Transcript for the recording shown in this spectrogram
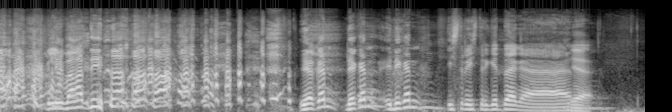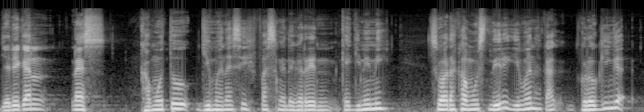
Geli banget nih. ya kan, dia kan ini kan istri-istri kita kan. Iya. Jadi kan Nes, kamu tuh gimana sih pas ngedengerin kayak gini nih? Suara kamu sendiri gimana? Kak, Grogi nggak?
